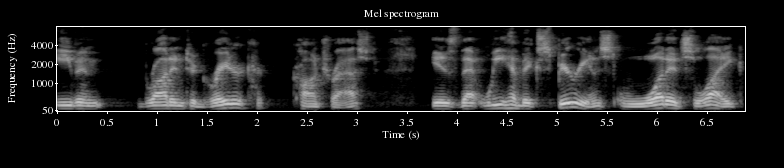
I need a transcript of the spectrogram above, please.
even brought into greater c- contrast is that we have experienced what it's like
